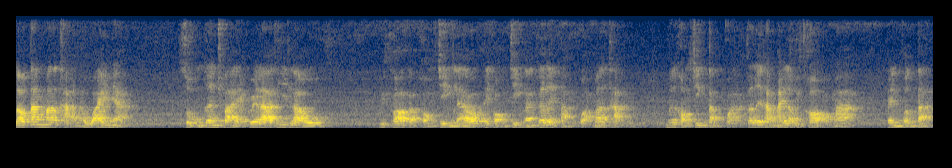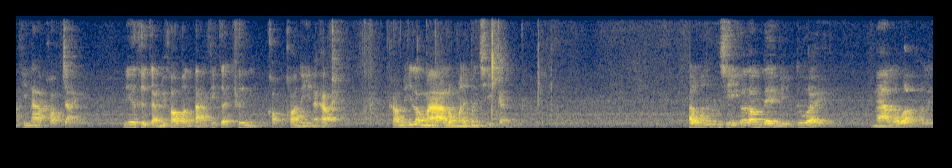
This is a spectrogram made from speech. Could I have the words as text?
เราตั้งมาตรฐานเอาไว้เนี่ยสูงเกินไปเวลาที่เราวิเคราะห์กับของจริงแล้วไอ้ของจริงนั้นก็เลยต่ำกว่ามาตรฐาน เมื่อของจริงต่ำกว่า ก็เลยทำให้เราวิเคราะห์ออกมา เป็นผลต่างที่น่าพอใจ นี่ก็คือการวิเคราะห์ผลต่างที่เกิดขึ้นของข้อนี้นะครับ คราวนี้เรามาลงบันทึกบัญชีกันลงบันทึกบัญชีก็ต้องเดบิตด้วยงานระหว่างผลิต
